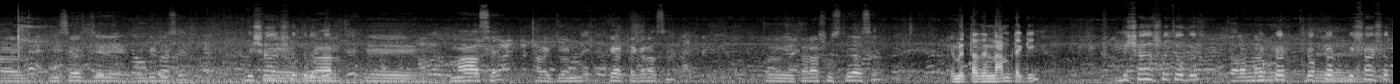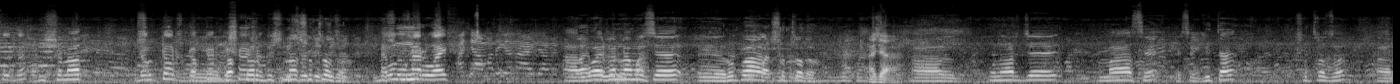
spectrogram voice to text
আর মিসেস যে উইন্ডেড হয়েছে ওনার মা আছে আরেকজন কেয়ারটেকার আছে। তো তারা সুস্থ আছে। এমনি তাদের নামটা কি? বিশ্বনাথ সত্যধর তার নাম doctor doctor Biswanath Satyadhar Biswanath doctor doctor doctor Biswanath Sutradhar এবং ওনার ওয়াইফ আর ওয়াইফের নাম হচ্ছে রূপা সূত্রধর আচ্ছা। আর ওনার যে মা আছে হচ্ছে গীতা সূত্রধর আর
